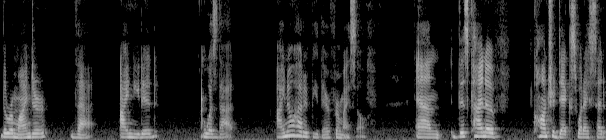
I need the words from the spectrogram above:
the reminder that i needed was that I know how to be there for myself. And this kind of contradicts what I said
